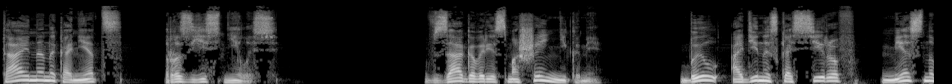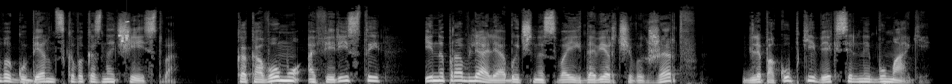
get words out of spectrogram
Тайна наконец разъяснилась. В заговоре с мошенниками был один из кассиров местного губернского казначейства, каковому аферисты и направляли обычно своих доверчивых жертв для покупки вексельной бумаги.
